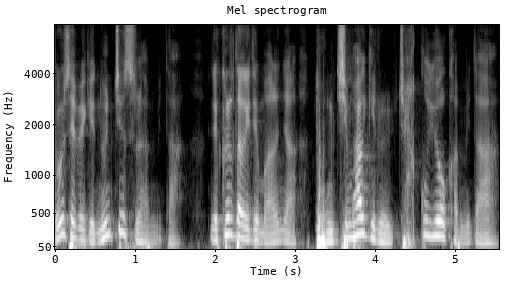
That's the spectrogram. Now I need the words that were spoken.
요셉에게 눈짓을 합니다. 이제 그러다가 이제 뭐 하느냐? 동침하기를 자꾸 유혹합니다.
